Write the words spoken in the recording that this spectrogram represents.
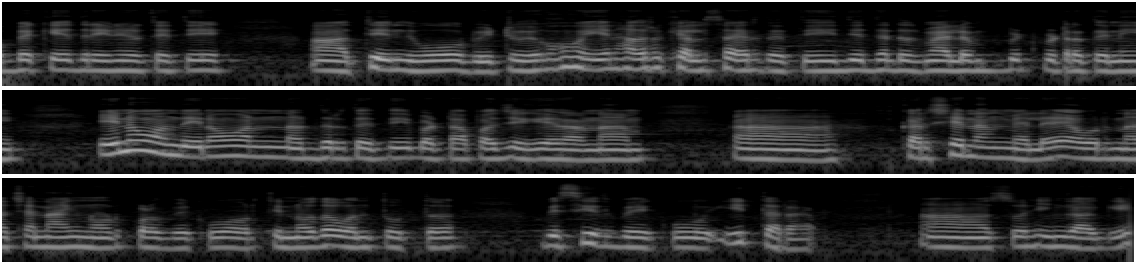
ಒಬ್ಬಕ್ಕೆ ಇದ್ರೆ ಏನಿರ್ತೈತಿ ತಿಂದ್ವೋ, ಬಿಟ್ವೋ, ಏನಾದರೂ ಕೆಲಸ ಇರ್ತೈತಿ. ಇದ್ದಿದ್ದ ಮೇಲೆ ಬಿಟ್ಬಿಟ್ಟಿರ್ತೀನಿ. ಏನೋ ಒಂದು ಏನೋ ಒಂದು ನಡೆದಿರ್ತೈತಿ. ಬಟ್ ಅಪ್ಪಾಜಿಗೆ ನಾನು ಕರ್ಸೆ ಮೇಲೆ ಅವ್ರನ್ನ ಚೆನ್ನಾಗಿ ನೋಡ್ಕೊಳ್ಬೇಕು. ಅವ್ರು ತಿನ್ನೋದೋ ಒಂದು ತುತ್ತು. ಬಿಸಿದು ಬೇಕು ಈ ಥರ. ಸೊ ಹೀಗಾಗಿ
